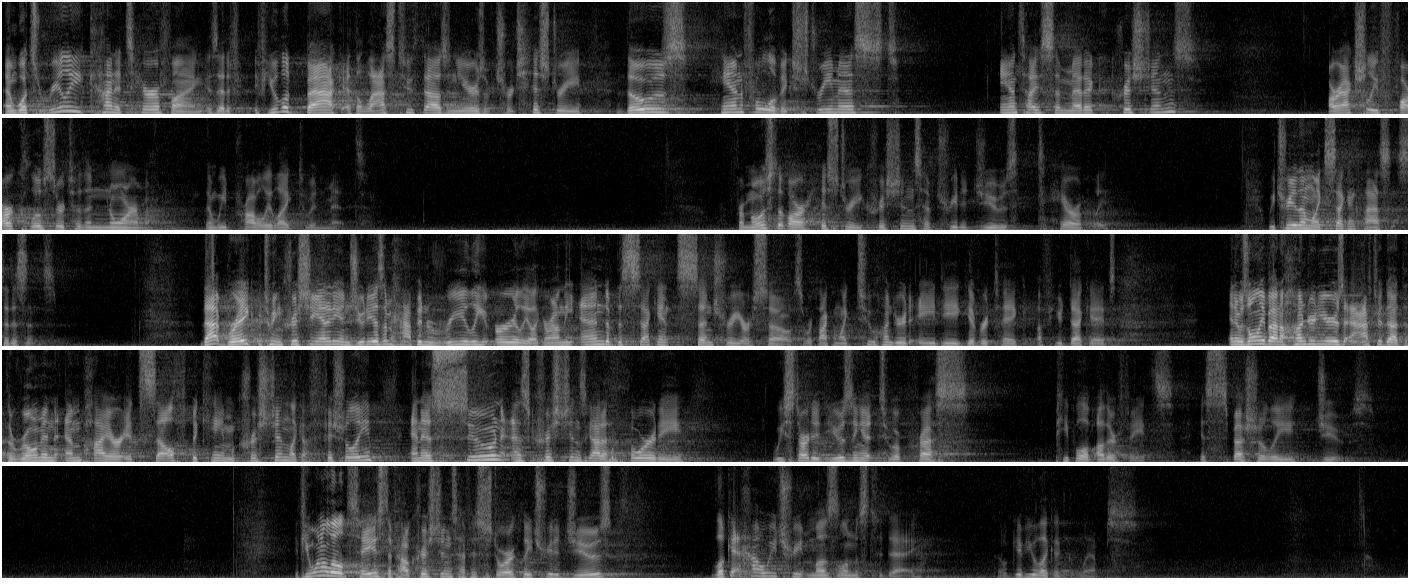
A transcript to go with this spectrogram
And what's really kind of terrifying is that if, if you look back at the last 2,000 years of church history, those handful of extremist, anti Semitic Christians are actually far closer to the norm than we'd probably like to admit. For most of our history, Christians have treated Jews terribly. We treated them like second class citizens. That break between Christianity and Judaism happened really early, like around the end of the second century or so. So we're talking like 200 AD, give or take a few decades. And it was only about 100 years after that that the Roman Empire itself became Christian, like officially. And as soon as Christians got authority, we started using it to oppress people of other faiths, especially Jews. If you want a little taste of how Christians have historically treated Jews, look at how we treat Muslims today. It'll give you like a glimpse.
